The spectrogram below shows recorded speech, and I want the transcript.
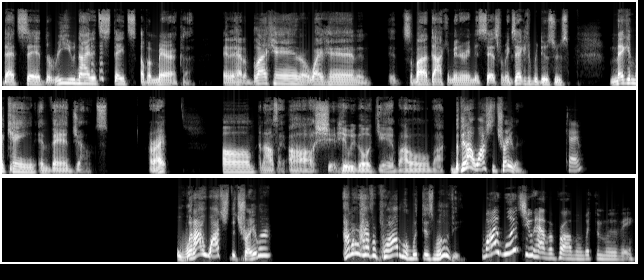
that said the reunited states of America. And it had a black hand or a white hand. And it's about a documentary. And it says from executive producers, Meghan McCain and Van Jones. All right. Um, and I was like, oh shit, here we go again, blah, blah, blah, blah. But then I watched the trailer. Okay. when I watched the trailer, I don't have a problem with this movie. Why would you have a problem with the movie?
